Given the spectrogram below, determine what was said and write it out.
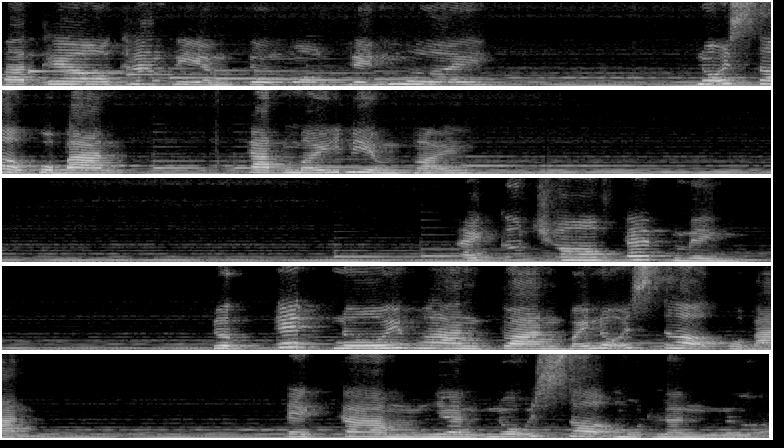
Và theo thang điểm từ 1 đến 10 nỗi sợ của bạn đạt mấy điểm vậy? Hãy cứ cho phép mình được kết nối hoàn toàn với nỗi sợ của bạn, để cảm nhận nỗi sợ một lần nữa.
